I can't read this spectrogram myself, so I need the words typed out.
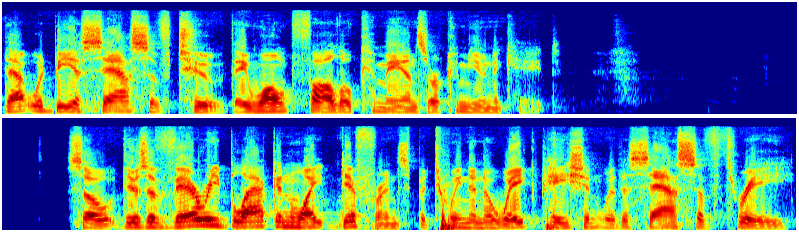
that would be a SAS of two. They won't follow commands or communicate. So there's a very black and white difference between an awake patient with a SAS of 3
